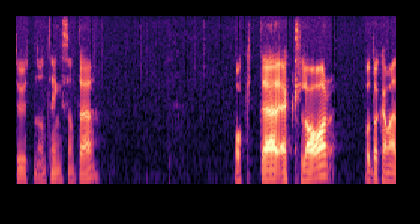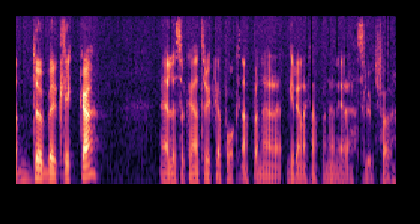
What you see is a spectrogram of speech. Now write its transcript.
se ut någonting sånt där. Och där är klar och då kan man dubbelklicka eller så kan jag trycka på knappen här, gröna knappen här nere, slutför.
